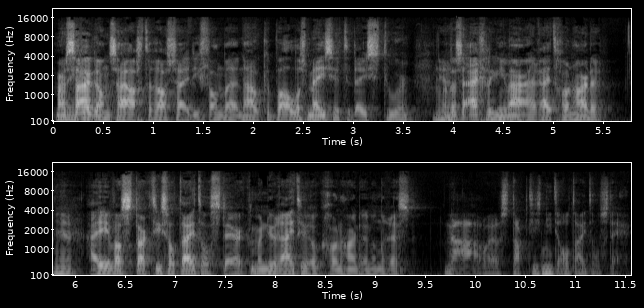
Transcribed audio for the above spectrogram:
Maar ik. Sagan zei achteraf, zei die van, eh, nou, ik heb wel alles mee zitten deze Tour. Ja. Maar dat is eigenlijk niet waar. Hij rijdt gewoon harder. Ja. Hij was tactisch altijd al sterk, maar nu rijdt hij ook gewoon harder dan de rest. Nou, hij was tactisch niet altijd al sterk.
